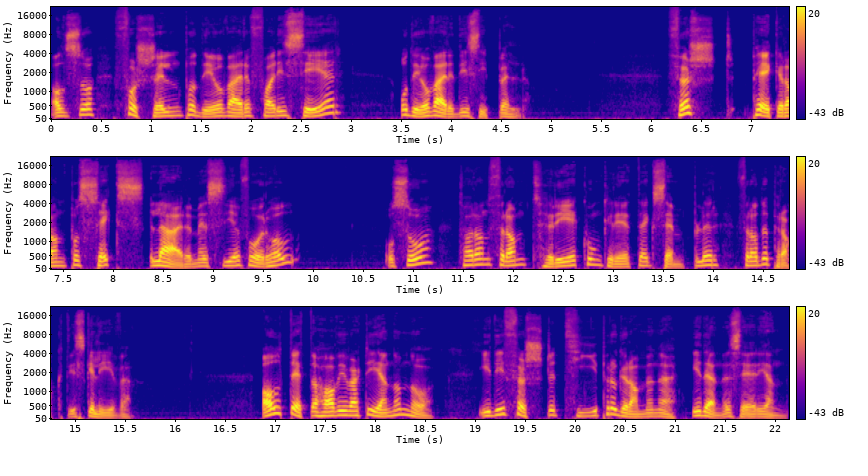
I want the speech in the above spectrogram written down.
altså forskjellen på det å være fariseer og det å være disippel. Først peker han på seks læremessige forhold, og så tar han fram tre konkrete eksempler fra det praktiske livet. Alt dette har vi vært igjennom nå, i de første ti programmene i denne serien.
